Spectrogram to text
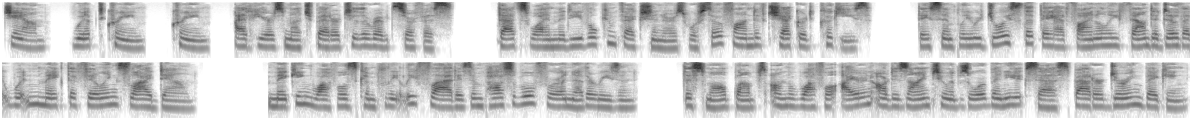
jam, whipped cream, cream, adheres much better to the ribbed surface. That's why medieval confectioners were so fond of checkered cookies. They simply rejoiced that they had finally found a dough that wouldn't make the filling slide down. Making waffles completely flat is impossible for another reason. The small bumps on the waffle iron are designed to absorb any excess batter during baking.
